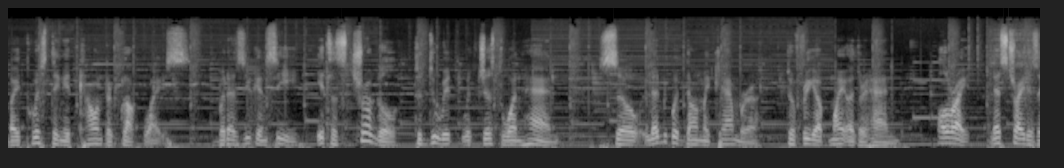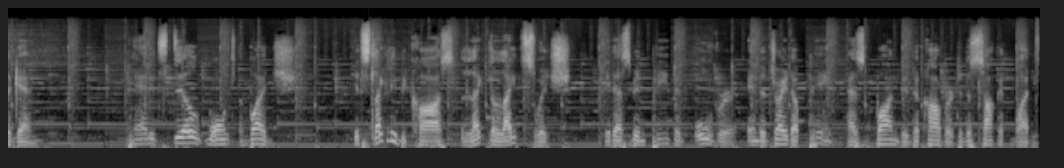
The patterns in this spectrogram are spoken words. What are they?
by twisting it counterclockwise but as you can see, it's a struggle to do it with just one hand. So let me put down my camera to free up my other hand. Alright, let's try this again. And it still won't budge. It's likely because, like the light switch, it has been painted over and the dried up paint has bonded the cover to the socket body.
